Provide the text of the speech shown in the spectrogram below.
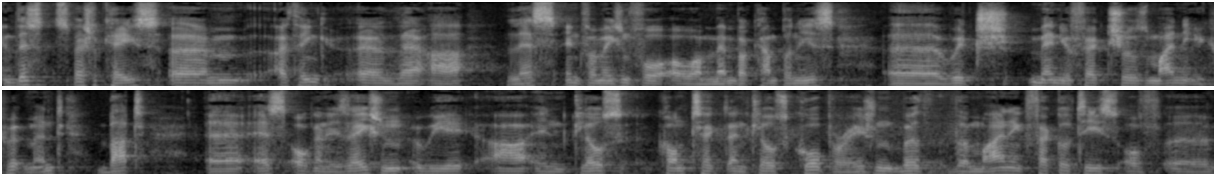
in this special case, um, I think there are less information for our member companies uh, which manufactures mining equipment, but uh, as organization we are in close contact and close cooperation with the mining faculties of uh,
